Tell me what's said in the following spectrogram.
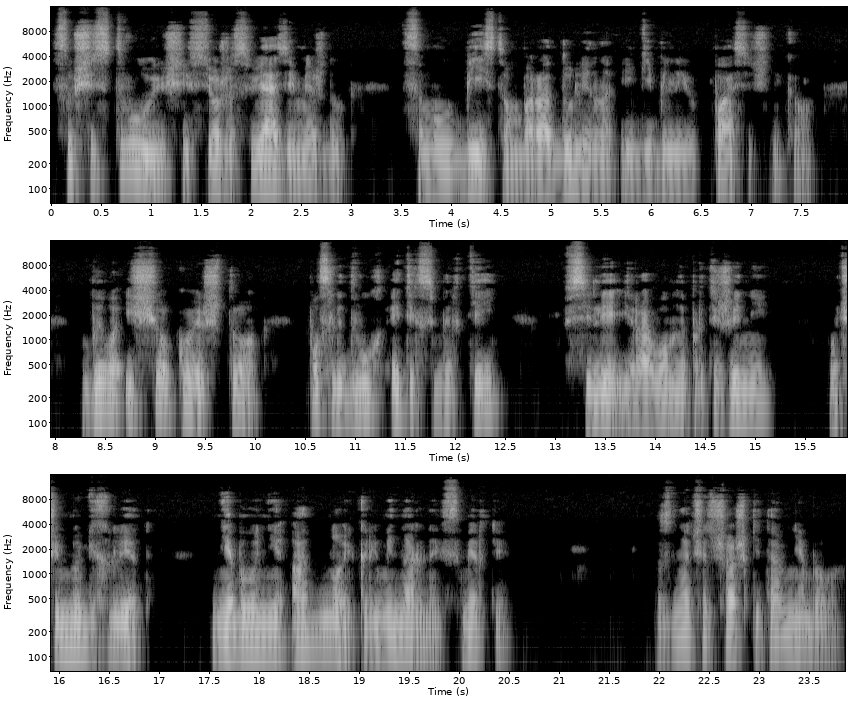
существующей все же связи между самоубийством Бородулина и гибелью Пасечникова. Было еще кое-что. После двух этих смертей в селе Яровом на протяжении очень многих лет не было ни одной криминальной смерти. Значит, шашки там не было?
